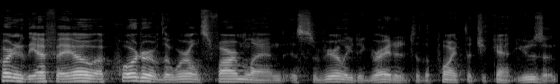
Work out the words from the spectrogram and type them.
According to the FAO, a quarter of the world's farmland is severely degraded to the point that you can't use it.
